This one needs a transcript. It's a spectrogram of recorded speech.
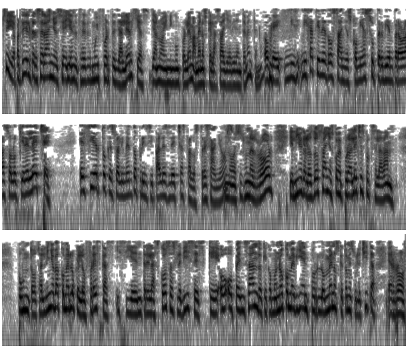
Sí, a partir del tercer año, si hay antecedentes muy fuertes de alergias, ya no hay ningún problema, a menos que las haya, evidentemente, ¿no? Ok, mi, mi hija tiene dos años, comía súper bien, pero ahora solo quiere leche. ¿Es cierto que su alimento principal es leche hasta los tres años? No, eso es un error. Y el niño que a los dos años come pura leche es porque se la dan. Punto. O sea, el niño va a comer lo que le ofrezcas. Y si entre las cosas le dices que, o, o pensando que como no come bien, por lo menos que tome su lechita, error.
